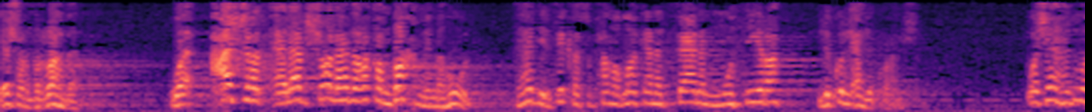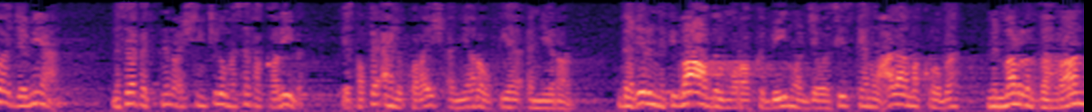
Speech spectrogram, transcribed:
يشعر بالرهبة. وعشرة آلاف شعلة هذا رقم ضخم مهول. فهذه الفكرة سبحان الله كانت فعلا مثيرة لكل أهل قريش. وشاهدوها جميعا. مسافة 22 كيلو مسافة قريبة. يستطيع أهل قريش أن يروا فيها النيران. ده غير أن في بعض المراقبين والجواسيس كانوا على مقربة من مر الظهران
